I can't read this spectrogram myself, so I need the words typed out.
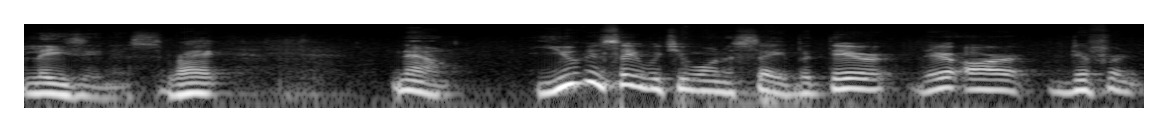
laziness. Right. Now, you can say what you want to say, but there there are different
